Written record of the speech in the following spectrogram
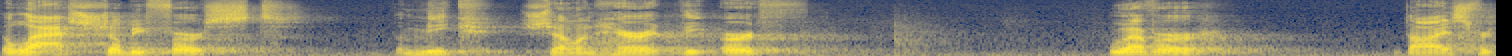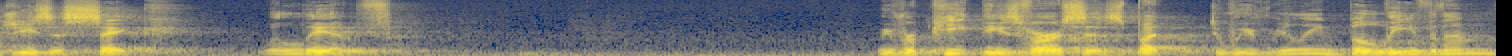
The last shall be first, the meek shall inherit the earth. Whoever dies for Jesus' sake will live. We repeat these verses, but do we really believe them?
